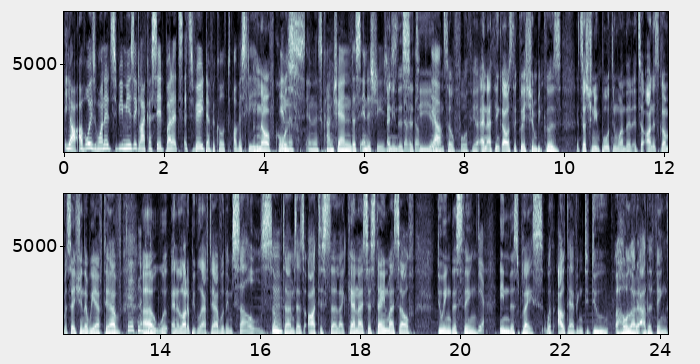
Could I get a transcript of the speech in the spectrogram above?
yeah, I've always wanted to be music, like I said, but it's it's very difficult, obviously. no? Of In course. this in this country and this industry, is and in the difficult. city yeah, and so forth, yeah. And I think I asked the question because it's such an important one that it's an honest conversation that we have to have definitely. uh, and a lot of people have to have with themselves Hmm. sometimes as artists are like can i sustain myself doing this thing Yeah. in this place without having to do a whole lot of other things.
